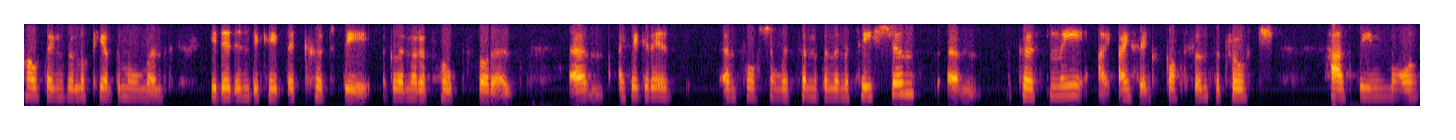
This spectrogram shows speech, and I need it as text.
how things are looking at the moment, he did indicate there could be a glimmer of hope for us. Um, I think it is unfortunate with some of the limitations. Um, personally, I, I think Scotland's approach has been more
